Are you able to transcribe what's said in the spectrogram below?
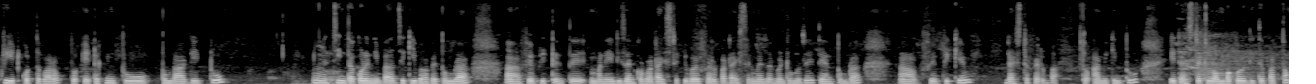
ক্রিয়েট করতে পারো। তো এটা কিন্তু তোমরা আগে একটু চিন্তা করে নিবা যে কীভাবে তোমরা ফেব্রিকটাতে মানে ডিজাইন করবা ডাইসটা কীভাবে ফেলবা ডাইসের মেজারমেন্ট অনুযায়ী দেন তোমরা ফেব্রিকে ডাইসটা ফেলবা। তো আমি কিন্তু এই ডাইসটাকে লম্বা করে দিতে পারতাম,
